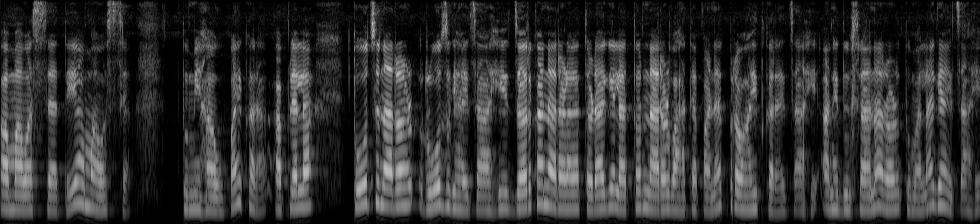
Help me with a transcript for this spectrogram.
अमावस्या ते अमावस्या. तुम्ही हा उपाय करा. आपल्याला तोच नारळ रोज घ्यायचा आहे. जर का नारळाला तडा गेला तर नारळ वाहत्या पाण्यात प्रवाहित करायचा आहे आणि दुसरा नारळ तुम्हाला घ्यायचा आहे.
